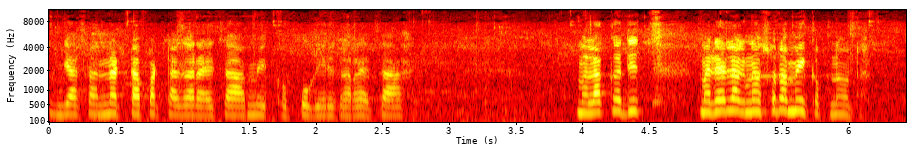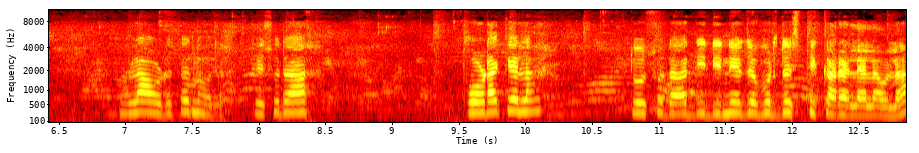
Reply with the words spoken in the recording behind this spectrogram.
म्हणजे असा नट्टापट्टा करायचा मेकअप वगैरे करायचा. मला कधीच माझ्या लग्नातसुद्धा मेकअप नव्हता. मला आवडतच नव्हता. ते सुद्धा थोडा केला. तो सुद्धा दिदीने जबरदस्ती करायला लावला.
